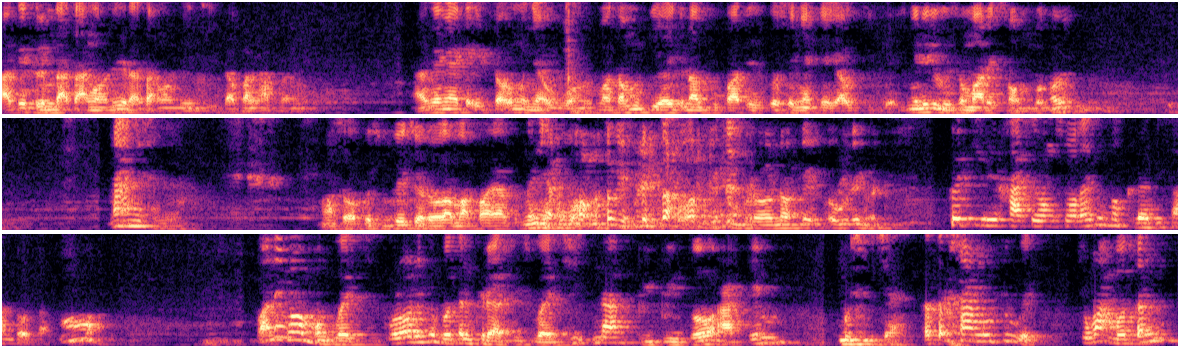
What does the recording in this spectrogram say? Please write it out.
Aku belum tak sangoni, tak sangoni sih kapan-kapan. Akhirnya kayak itu punya uang, masa dia kenal bupati itu sehingga kayak aku juga. Ini dulu semari sombong, nangis. Masuk aku sebagai jaro lama kaya aku punya uang, lebih tahu gitu berono gitu. Kecil khas yang soleh itu mau gratisan total. Oh. Mana ngomong wajib, kalau ini buatan gratis wajib, nah bibito akim musja, tetap sanggup duit, cuma buatan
